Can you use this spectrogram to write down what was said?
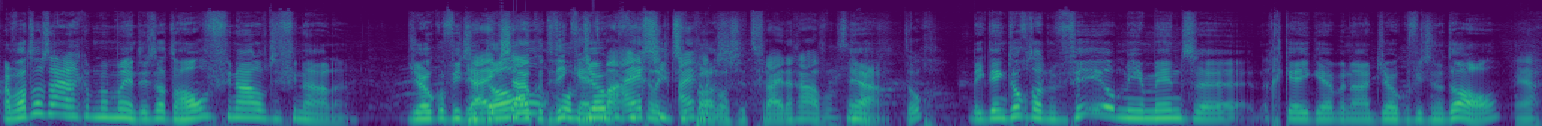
Maar wat was eigenlijk het moment? Is dat de halve finale of de finale? Djokovic ja, en ik Nadal zou ook het weekend, maar eigenlijk, eigenlijk was het vrijdagavond, denk Ja. ik, toch? Ik denk toch dat veel meer mensen gekeken hebben naar Djokovic en Nadal. Ja.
